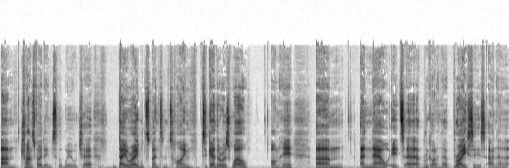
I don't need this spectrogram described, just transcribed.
Um, transferred into the wheelchair, they were able to spend some time together as well on here. Um, and now it's uh, regarding her braces and her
